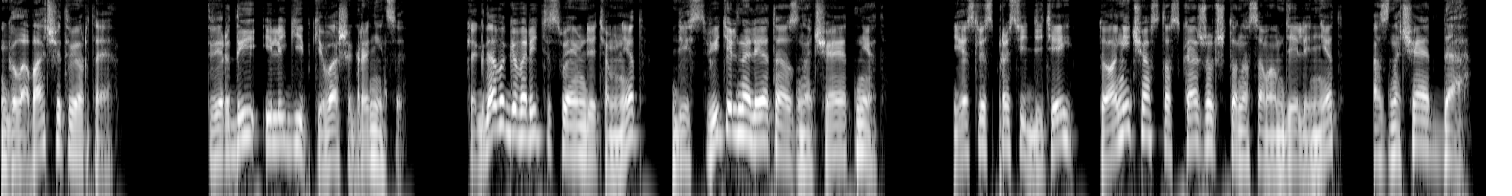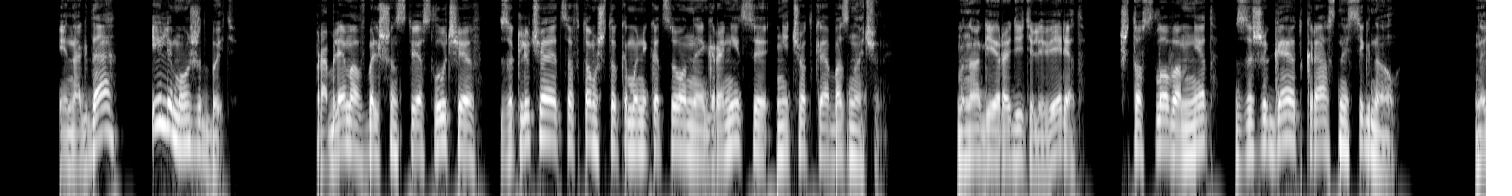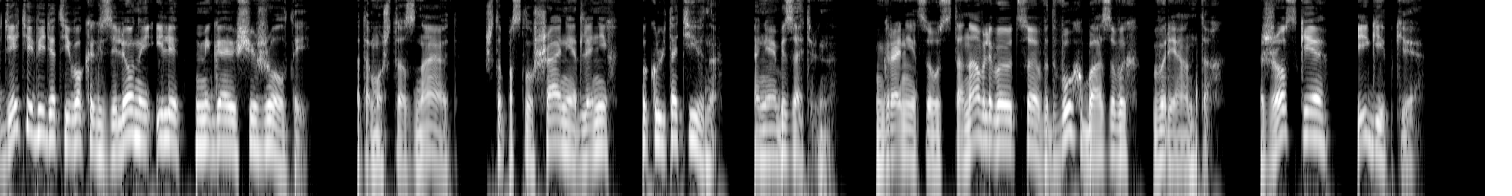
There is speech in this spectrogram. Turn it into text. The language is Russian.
Глава 4. Тверды или гибки ваши границы? Когда вы говорите своим детям нет, действительно ли это означает нет? Если спросить детей, то они часто скажут, что на самом деле нет означает да. Иногда или может быть. Проблема в большинстве случаев заключается в том, что коммуникационные границы нечетко обозначены. Многие родители верят, что словом нет зажигают красный сигнал, но дети видят его как зеленый или мигающий желтый, потому что знают, что послушание для них факультативно, а не обязательно. Границы устанавливаются в двух базовых вариантах: жесткие и гибкие.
